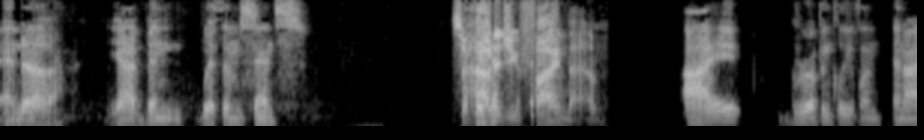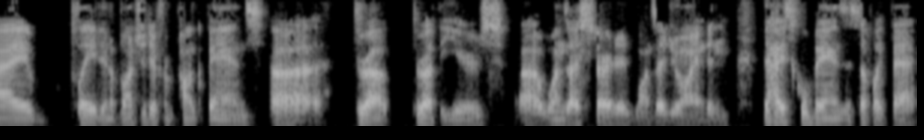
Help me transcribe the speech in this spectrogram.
and uh, yeah, I've been with them since. So how did you find them? I grew up in Cleveland, and I played in a bunch of different punk bands uh, throughout throughout the years, uh, ones I started, ones I joined, and the high school bands and stuff like that.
